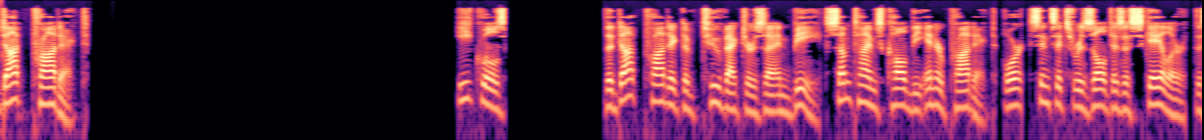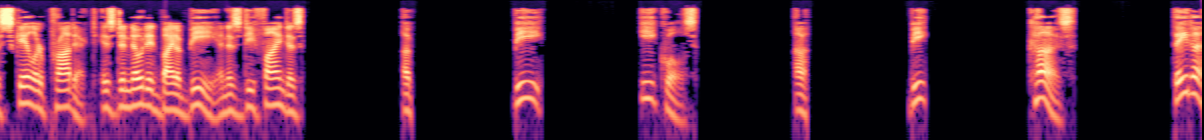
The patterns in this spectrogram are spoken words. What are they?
dot product equals the dot product of two vectors a and b sometimes called the inner product, or, since its result is a scalar, the scalar product is denoted by a b and is defined as a b equals a b cos theta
